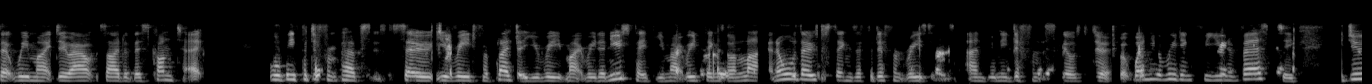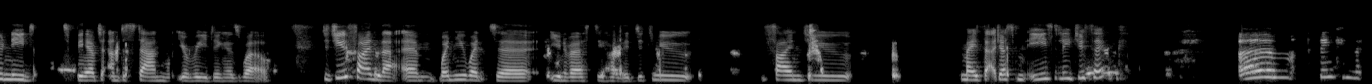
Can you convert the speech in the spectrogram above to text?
that we might do outside of this context will be for different purposes. So you read for pleasure, you read might read a newspaper, you might read things online, and all those things are for different reasons, and you need different skills to do it. But when you're reading for university, do need to be able to understand what you're reading as well. Did you find that um, when you went to university, Holly, did you find you made that adjustment easily, do you think? Um, I think in the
